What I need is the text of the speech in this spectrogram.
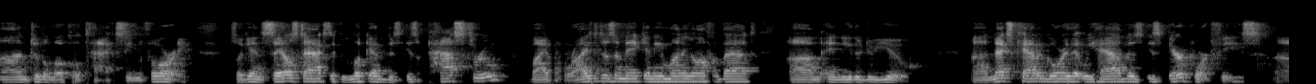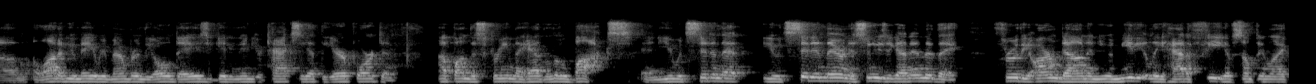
on to the local taxing authority so again sales tax if you look at it is, is a pass through Vibe Rides doesn't make any money off of that um, and neither do you uh, next category that we have is, is airport fees. Um, a lot of you may remember in the old days, getting in your taxi at the airport and up on the screen, they had the little box and you would sit in that, you would sit in there. And as soon as you got in there, they threw the arm down and you immediately had a fee of something like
